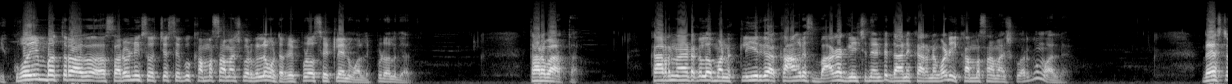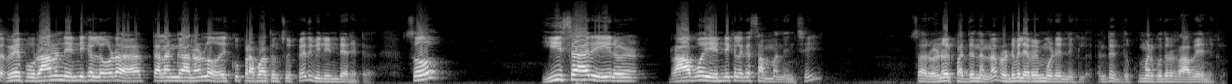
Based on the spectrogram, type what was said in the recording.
ఈ కోయంబత్తూర్ సరౌండింగ్స్ వచ్చేసి ఎక్కువ కమ్మ సామాజిక వర్గంలో ఉంటారు. ఎప్పుడో సెటిల్ అయిన వాళ్ళు ఎప్పుడో కాదు. తర్వాత కర్ణాటకలో మన క్లియర్గా కాంగ్రెస్ బాగా గెలిచిందంటే దానికి కారణం కూడా ఈ కమ్మ సామాజిక వర్గం వాళ్ళే. నెక్స్ట్ రేపు రానున్న ఎన్నికల్లో కూడా తెలంగాణలో ఎక్కువ ప్రభాతం చూపేది వీళ్ళు ఇండైరెక్ట్ సో ఈసారి రాబోయే ఎన్నికలకు సంబంధించి సార్ రెండు వేల పద్దెనిమిది అన్న రెండు వేల ఇరవై మూడు ఎన్నికలు అంటే కుమార్ కుదురు రాబోయే ఎన్నికలు.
